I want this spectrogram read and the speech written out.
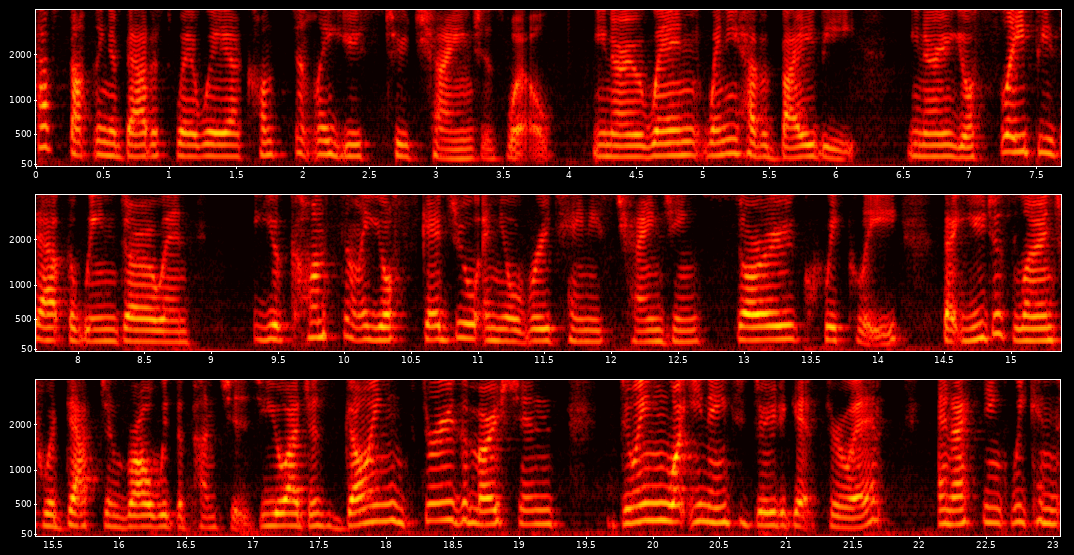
have something about us where we are constantly used to change as well. You know, when when you have a baby, you know, your sleep is out the window and you're constantly your schedule and your routine is changing so quickly that you just learn to adapt and roll with the punches. You are just going through the motions, doing what you need to do to get through it. And I think we can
